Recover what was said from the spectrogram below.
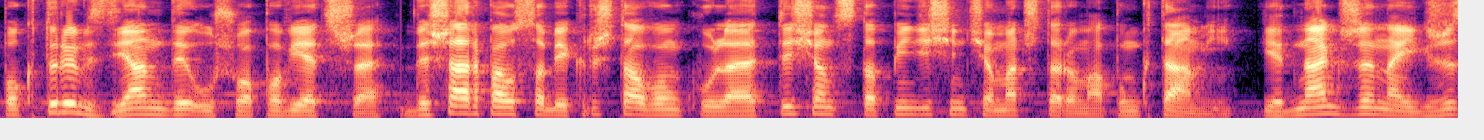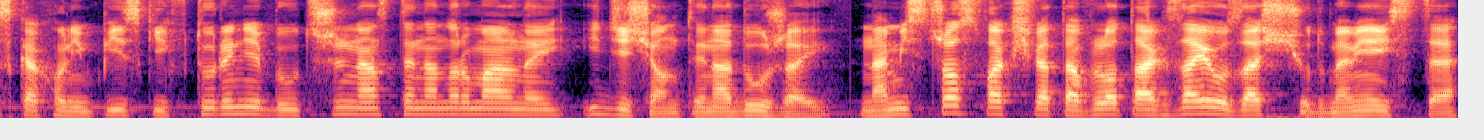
po którym z Jandy uszło powietrze. Wyszarpał sobie kryształową kulę 1154 punktami. Jednakże na Igrzyskach Olimpijskich w Turynie był 13 na normalnej i 10 na dużej. Na Mistrzostwach Świata w lotach zajął zaś siódme miejsce,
